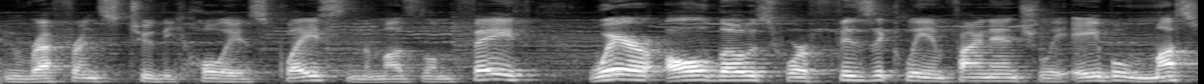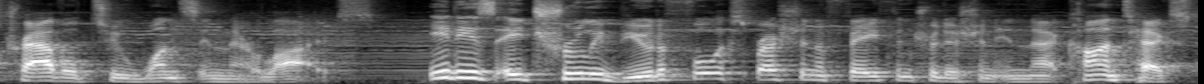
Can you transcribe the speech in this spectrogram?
in reference to the holiest place in the Muslim faith, where all those who are physically and financially able must travel to once in their lives. It is a truly beautiful expression of faith and tradition in that context,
